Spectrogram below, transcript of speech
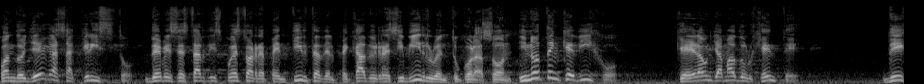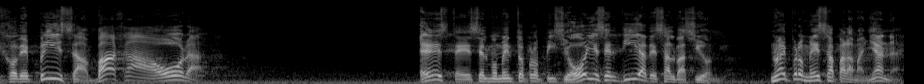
Cuando llegas a Cristo, debes estar dispuesto a arrepentirte del pecado y recibirlo en tu corazón. Y noten que dijo que era un llamado urgente. Dijo, deprisa, baja ahora. Este es el momento propicio. Hoy es el día de salvación. No hay promesa para mañana.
